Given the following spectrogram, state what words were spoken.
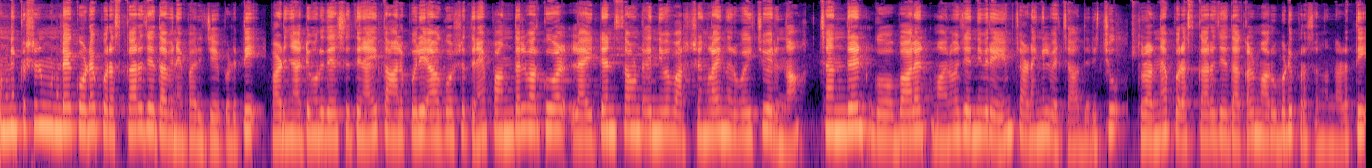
ഉണ്ണികൃഷ്ണൻ മുണ്ടേക്കോടെ പുരസ്കാര ജേതാവിനെ പരിചയപ്പെടുത്തി. പടിഞ്ഞാറ്റുമുറി ദേശത്തിനായി താലപ്പൊലി ആഘോഷത്തിന് പന്തൽ വർക്കുകൾ ലൈറ്റ് ആൻഡ് സൗണ്ട് എന്നിവ വർഷങ്ങളായി നിർവഹിച്ചു വരുന്ന ചന്ദ്രൻ ഗോപാലൻ മനോജ് എന്നിവരെയും ചടങ്ങിൽ വെച്ച് ആദരിച്ചു. തുടർന്ന് പുരസ്കാര ജേതാക്കൾ മറുപടി പ്രസംഗം നടത്തി.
